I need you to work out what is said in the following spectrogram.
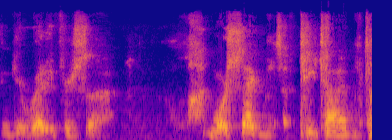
and get ready for some, a lot more segments of Tea Time with Tom.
